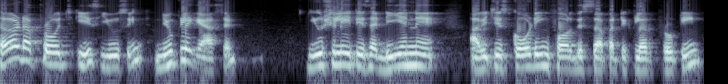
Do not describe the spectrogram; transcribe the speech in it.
third approach is using nucleic acid. Usually it is a DNA uh, which is coding for this uh, particular protein,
